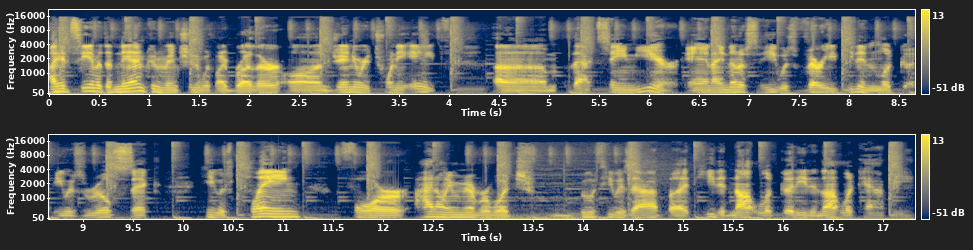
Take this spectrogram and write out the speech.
I had seen him at the NAMM convention with my brother on January 28th um, that same year, and I noticed that he was very, he didn't look good. He was real sick. He was playing for, I don't even remember which booth he was at, but he did not look good. He did not look happy.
